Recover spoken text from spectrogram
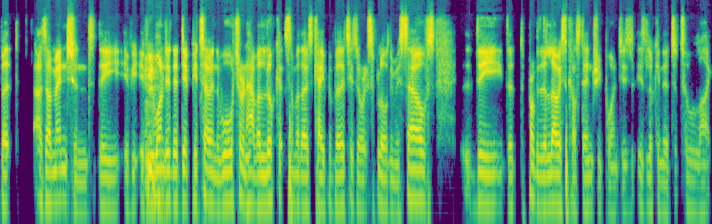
but as I mentioned, the if you, if you wanted to dip your toe in the water and have a look at some of those capabilities or explore them yourselves, the, the probably the lowest cost entry point is is looking at a tool like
